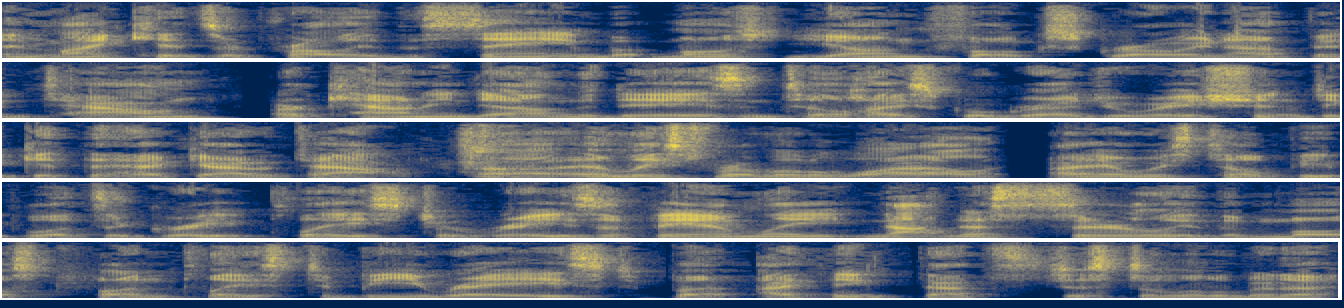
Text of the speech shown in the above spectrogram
and my kids are probably the same, but most young folks growing up in town are counting down the days until high school graduation to get the heck out of town, uh, at least for a little while. I always tell people it's a great place to raise a family, not necessarily the most fun place to be raised, but I think that's just a little bit of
